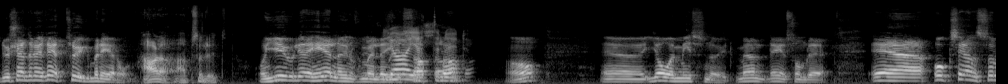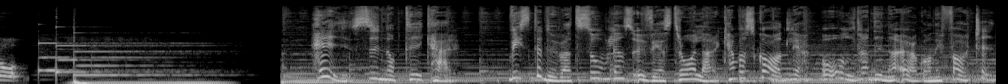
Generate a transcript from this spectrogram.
Du kände dig rätt trygg med det då? Ja, då, absolut. Och Julia är helnöjd för mig Jag är jättenöjd. Ja. Eh, jag är missnöjd, men det är som det är. Eh, och sen så då... Hej, Synoptik här. Visste du att solens UV-strålar kan vara skadliga och åldra dina ögon i förtid?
